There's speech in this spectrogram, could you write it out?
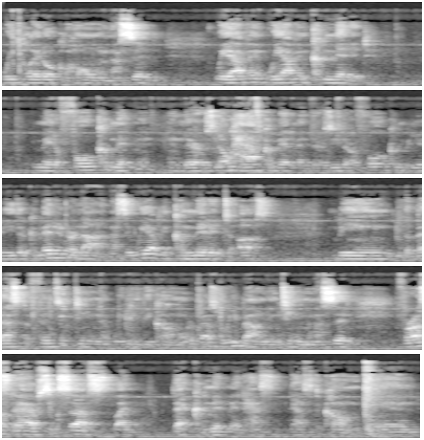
we played Oklahoma, and I said, we haven't we haven't committed. We made a full commitment, and there's no half commitment. There's either a full you're either committed or not. And I said we haven't committed to us being the best defensive team that we can become, or the best rebounding team. And I said, for us to have success, like that commitment has has to come. And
